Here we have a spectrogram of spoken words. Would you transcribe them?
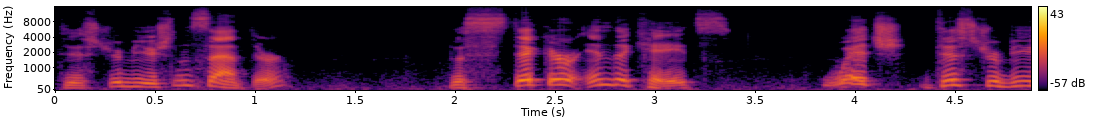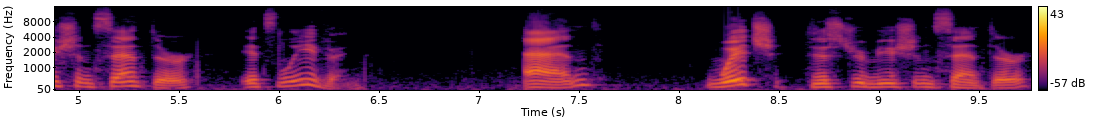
distribution center, the sticker indicates which distribution center it's leaving and which distribution center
